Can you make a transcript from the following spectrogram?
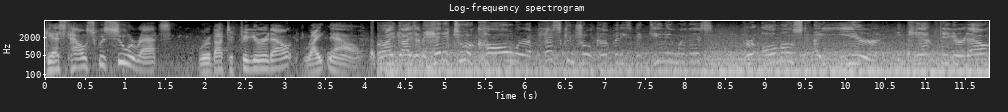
Guest house with sewer rats. We're about to figure it out right now. All right, guys, I'm headed to a call where a pest control company's been dealing with this for almost a year and can't figure it out.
